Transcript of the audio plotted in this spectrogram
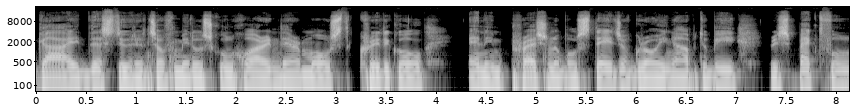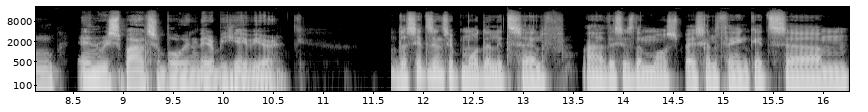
guide the students of middle school who are in their most critical and impressionable stage of growing up to be respectful and responsible in their behavior? The citizenship model itself, uh, this is the most special thing. It's um,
